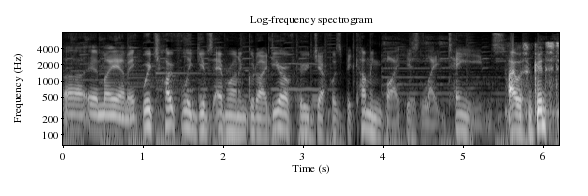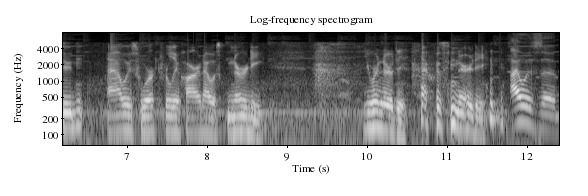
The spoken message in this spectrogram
uh, in Miami. Which hopefully gives everyone a good idea of who Jeff was becoming by his late teens. I was a good student. I always worked really hard. I was nerdy. You were nerdy. I was nerdy. I was uh,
